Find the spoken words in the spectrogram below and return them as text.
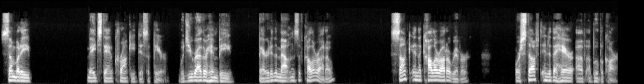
somebody made Stan Kroenke disappear. Would you rather him be buried in the mountains of Colorado sunk in the Colorado River, or stuffed into the hair of Abubakar?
